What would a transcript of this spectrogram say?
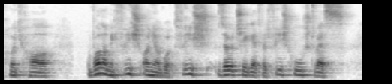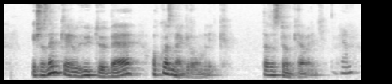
hogyha valami friss anyagot, friss zöldséget vagy friss húst vesz, és az nem kerül hűtőbe, akkor az megromlik. Tehát az tönkre megy. Igen.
